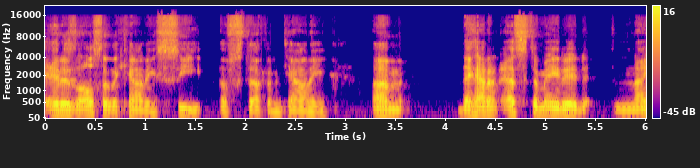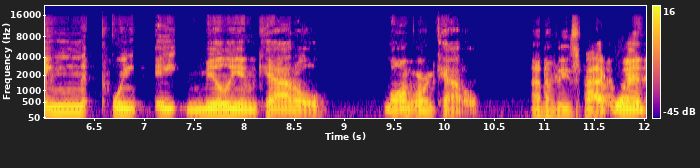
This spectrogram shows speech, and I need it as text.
it is also the county seat of Stephen County. Um, they had an estimated 9.8 million cattle, Longhorn cattle, None of these facts. that went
